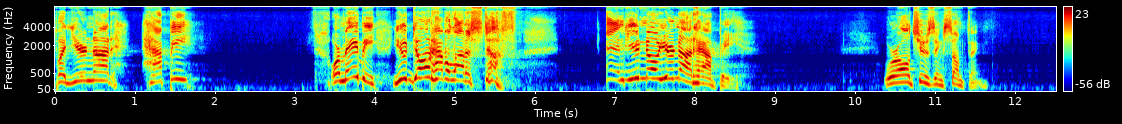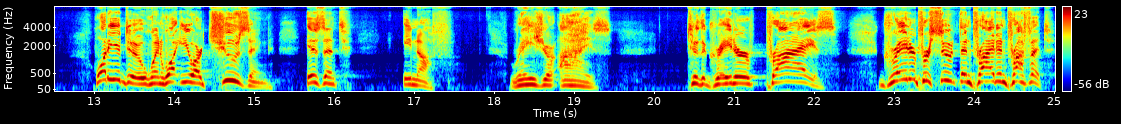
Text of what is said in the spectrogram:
But you're not happy? Or maybe you don't have a lot of stuff and you know you're not happy. We're all choosing something. What do you do when what you are choosing isn't enough? Raise your eyes to the greater prize, greater pursuit than pride and profit,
